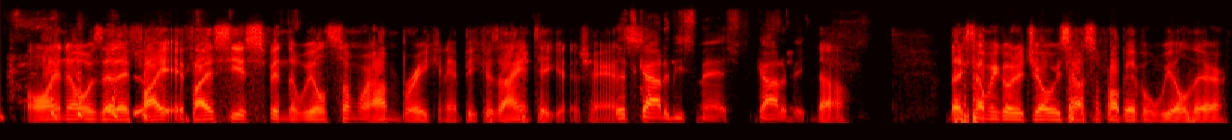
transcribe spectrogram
All I know is that if I if I see a spin the wheel somewhere, I'm breaking it because I ain't taking a chance. It's got to be smashed. Got to be. No. Next time we go to Joey's house, I'll probably have a wheel there.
